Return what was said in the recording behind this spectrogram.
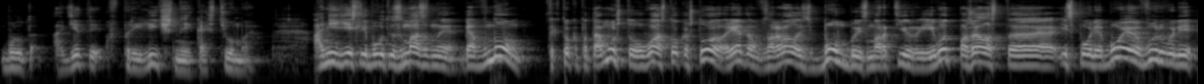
будут одеты в приличные костюмы. Они, если будут измазаны говном, так только потому, что у вас только что рядом взорвалась бомба из мортиры. И вот, пожалуйста, из поля боя вырвали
